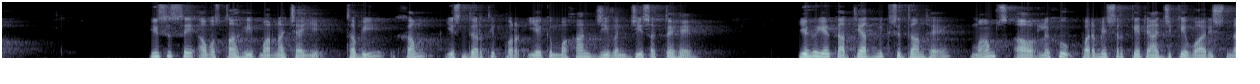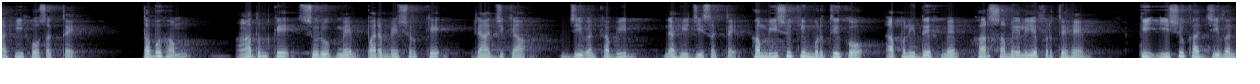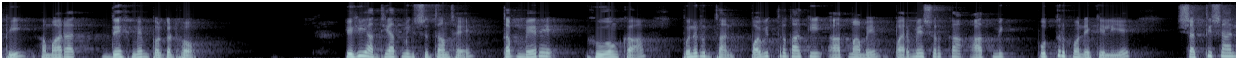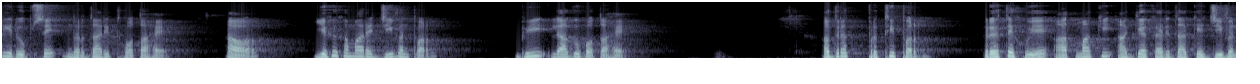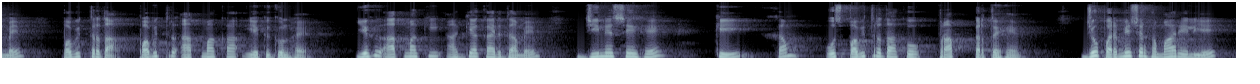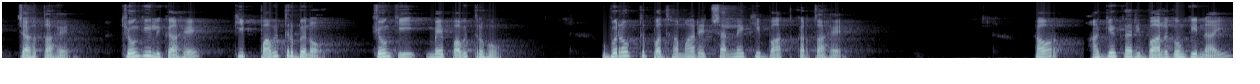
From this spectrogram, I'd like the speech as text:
इससे अवस्था ही मरना चाहिए, तभी हम इस धरती पर एक महान जीवन जी सकते हैं। यह एक आध्यात्मिक सिद्धांत है, मांस और लहू परमेश्वर के राज्य के वारिस नहीं हो सकते। तब हम आदम के स्वरूप में परमेश्वर के राज्य का जीवन कभी नहीं जी सकते। हम यीशु की मृत्यु को अपनी देह में हर समय लिए फिरते हैं कि यीशु का जीवन भी हमारा देह में प्रकट हो। यही आध्यात्मिक सिद्धांत है, तब मेरे हुओं का पुनरुत्थान पवित्रता की आत्मा में परमेश्वर का आत्मिक पुत्र होने के लिए शक्तिशाली रूप से निर्धारित होता है और यह हमारे जीवन पर भी लागू होता है। अदरत पृथ्वी पर रहते हुए आत्मा की आज्ञाकारिता के जीवन में पवित्रता, पवित्र आत्मा का एक गुण है। यह आत्मा की आज्ञाकारिता में जीने से है कि हम उस पवित्रता को प्राप्त करते हैं। जो परमेश्वर हमारे लिए चाहता है। क्योंकि लिखा है कि पवित्र बनो, क्योंकि मैं पवित्र हूँ। उपरोक्त पद हमारे चलने की बात करता है। और आज्ञाकारी बालकों की नाई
